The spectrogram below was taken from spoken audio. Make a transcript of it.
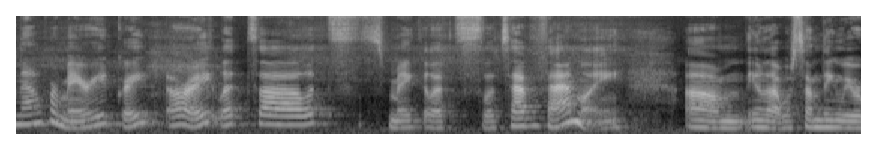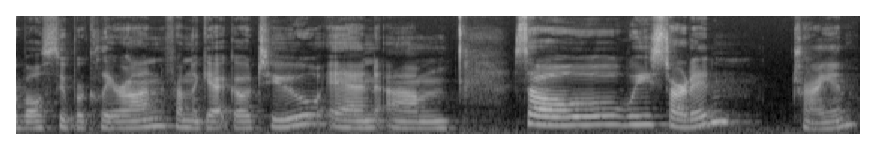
now we're married. Great. All right, let's uh, let's make let's let's have a family. Um, you know, that was something we were both super clear on from the get go too. And um, so we started trying.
